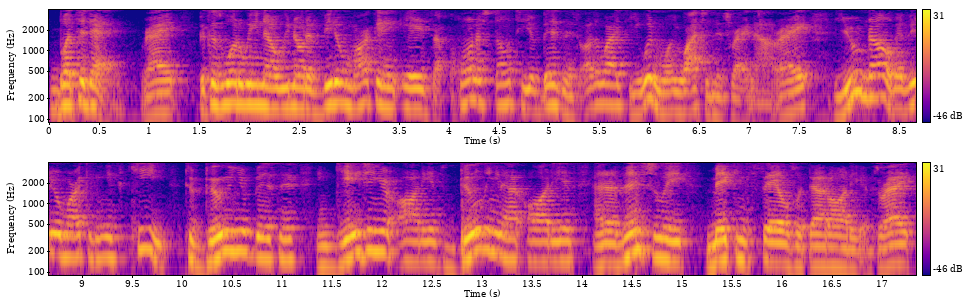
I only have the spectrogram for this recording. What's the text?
but today right? Because what do we know? We know that video marketing is a cornerstone to your business. Otherwise, you wouldn't be watching this right now, right? You know that video marketing is key to building your business, engaging your audience, building that audience, and eventually making sales with that audience, right?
